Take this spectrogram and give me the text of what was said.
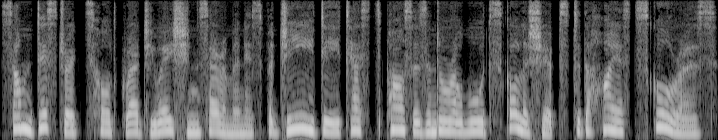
Some districts hold graduation ceremonies for GED tests passes and or award scholarships to the highest scorers.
